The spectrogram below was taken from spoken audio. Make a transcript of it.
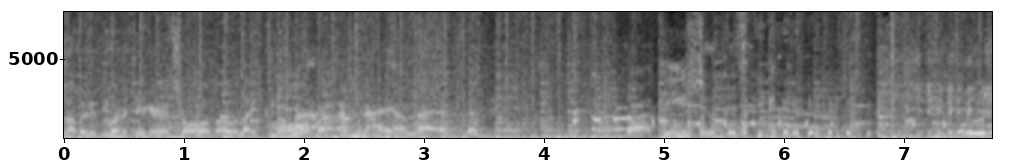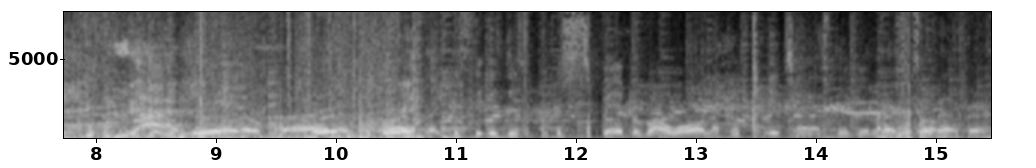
No, because you want to sit here and troll mode. Like, come on, bro. I'm not, I'm not. Nah, can you shoot this? God damn, bro. Like, like, this nigga's just spamming my wall like a bitch ass nigga. Bro, you're so bad, bro.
